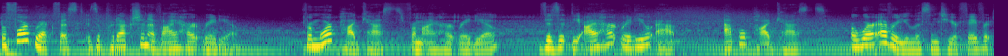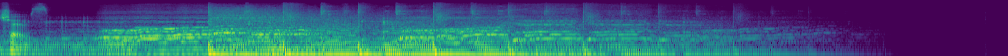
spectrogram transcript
Before Breakfast is a production of iHeartRadio. For more podcasts from iHeartRadio, visit the iHeartRadio app, Apple Podcasts, or wherever you listen to your favorite shows.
